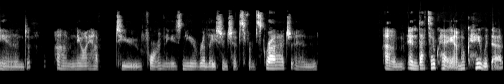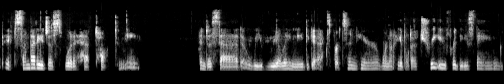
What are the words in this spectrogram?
And um, now I have to form these new relationships from scratch and um, and that's okay. I'm okay with that. If somebody just would have talked to me and just said, We really need to get experts in here. We're not able to treat you for these things.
